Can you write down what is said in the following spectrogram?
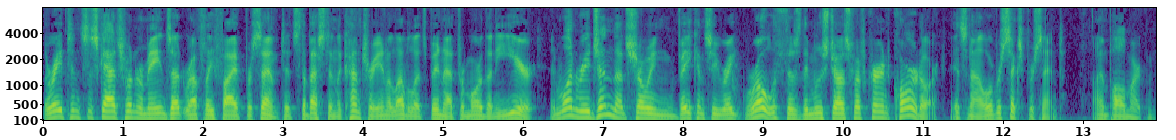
The rate in Saskatchewan remains at roughly 5%. It's the best in the country and a level it's been at for more than a year. In one region that's showing vacancy rate growth is the Moose Jaw Swift Current corridor. It's now over 6%. I'm Paul Martin.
